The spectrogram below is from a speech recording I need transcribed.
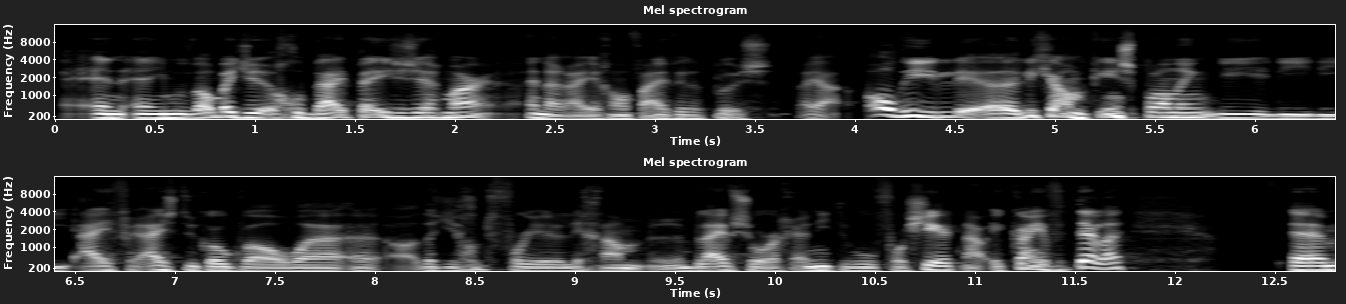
en, en je moet wel een beetje goed bijpezen, zeg maar. En dan rij je gewoon 45 plus. Nou ja, al die uh, lichamelijke inspanning, die, die, die vereist natuurlijk ook wel dat je goed voor je lichaam blijft zorgen en niet te boel forceert. Nou, ik kan je vertellen, ehm,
